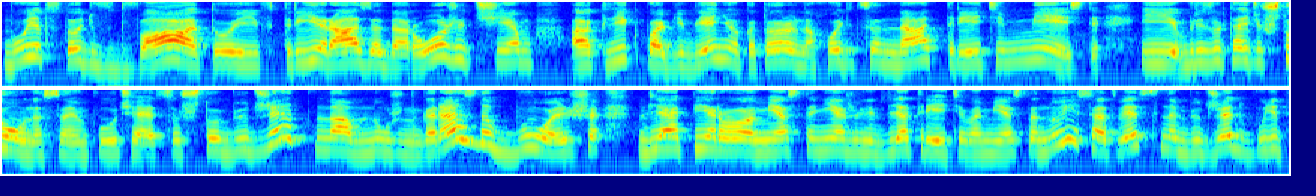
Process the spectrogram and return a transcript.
будет стоить в два, а то и в три раза дороже, чем а, клик по объявлению, которое находится на третьем месте. И в результате что у нас с вами получается? Что бюджет нам нужен гораздо больше для первого места, нежели для третьего места, ну и, соответственно, бюджет будет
